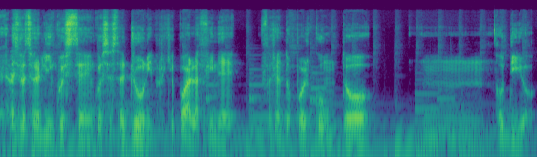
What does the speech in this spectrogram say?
eh, la situazione lì in queste, in queste, stagioni, perché poi alla fine, facendo un po' il conto, mh, mm, oddio,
